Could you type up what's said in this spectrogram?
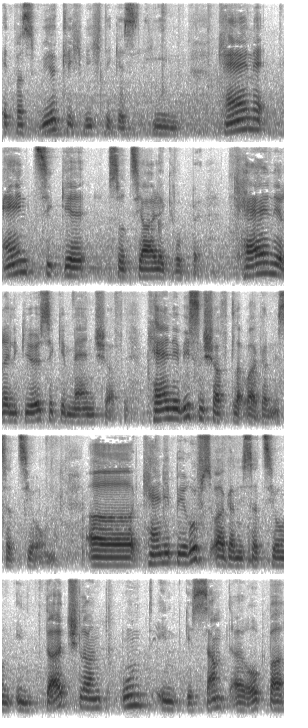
etwas wirklich Wichtiges hin. Keine einzige soziale Gruppe, keine religiöse Gemeinschaft, keine Wissenschaftlerorganisation, keine Berufsorganisation in Deutschland und in Gesamteuropa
